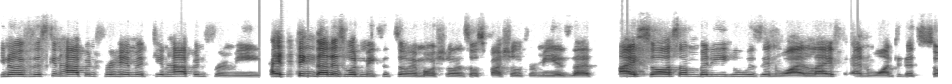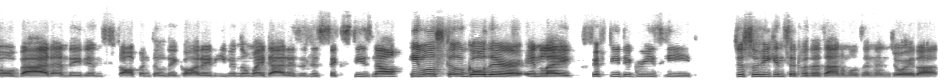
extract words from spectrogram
you know, if this can happen for him, it can happen for me. I think that is what makes it so emotional and so special for me is that I saw somebody who was in wildlife and wanted it so bad and they didn't stop until they got it. Even though my dad is in his 60s now, he will still go there in like 50 degrees heat just so he can sit with his animals and enjoy that.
